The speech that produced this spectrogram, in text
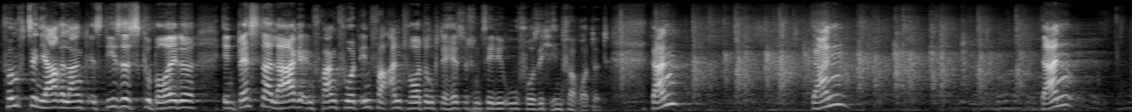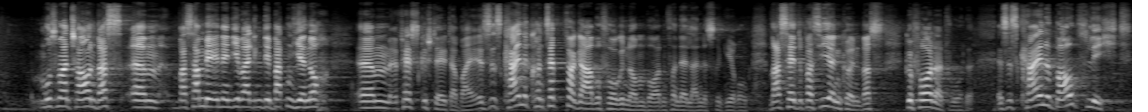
15 Jahre lang ist dieses Gebäude in bester Lage in Frankfurt in Verantwortung der hessischen CDU vor sich hin verrottet. Dann, dann, dann muss man schauen, was, ähm, haben wir in den jeweiligen Debatten hier noch festgestellt dabei. Es ist keine Konzeptvergabe vorgenommen worden von der Landesregierung, was hätte passieren können, was gefordert wurde. Es ist keine Baupflicht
